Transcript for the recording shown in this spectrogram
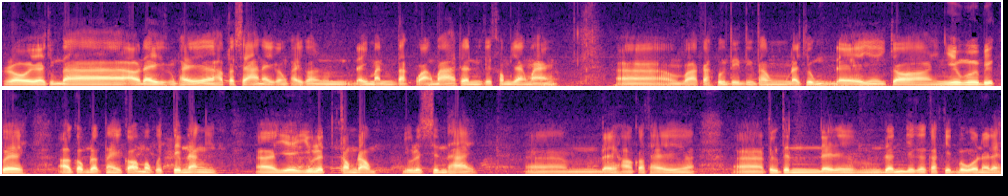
rồi à, chúng ta ở đây cần phải à, hợp tác xã này cần phải có đẩy mạnh tác quảng bá trên cái không gian mạng à, và các phương tiện truyền thông đại chúng để cho nhiều người biết về ở cộng đất này có một cái tiềm năng à, về du lịch cộng đồng du lịch sinh thái À, để họ có thể à, tự tin để đến với các dịch vụ ở nơi đây.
